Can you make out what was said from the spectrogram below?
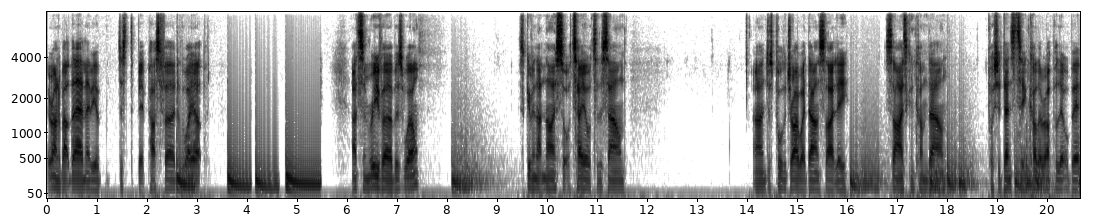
around about there, maybe a, just a bit past third of the way hmm. up. Add some reverb as well. It's giving that nice sort of tail to the sound. And just pull the dry wet down slightly size can come down, push the density and colour up a little bit.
